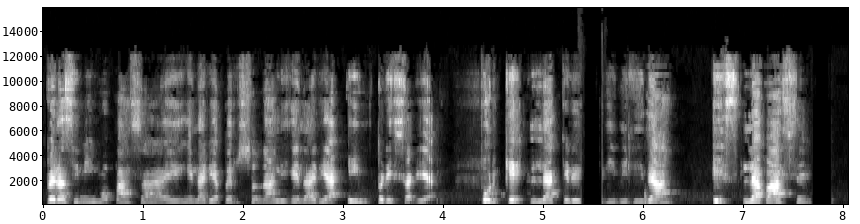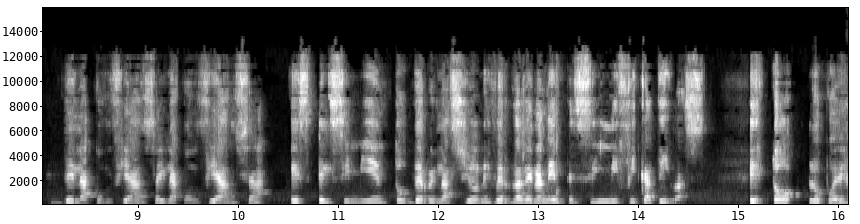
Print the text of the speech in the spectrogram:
Pero asimismo pasa en el área personal y en el área empresarial, porque la credibilidad es la base de la confianza y la confianza es el cimiento de relaciones verdaderamente significativas. Esto lo puedes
